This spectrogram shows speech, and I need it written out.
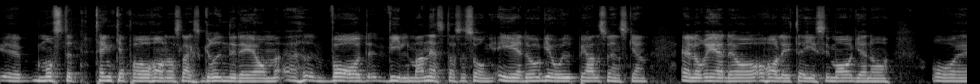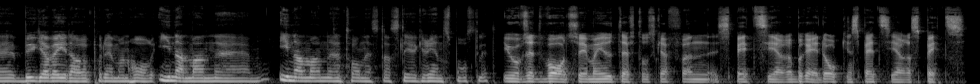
Eh, måste tänka på att ha någon slags grundidé om eh, vad vill man nästa säsong? Är det att gå upp i Allsvenskan? Eller är det att ha lite is i magen och, och eh, bygga vidare på det man har innan man, innan man tar nästa steg rent sportsligt? Oavsett vad så är man ju ute efter att skaffa en spetsigare bredd och en spetsigare spets.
